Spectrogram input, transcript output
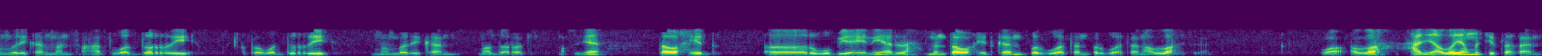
memberikan manfaat durri atau durri memberikan madarat. Maksudnya tauhid e, rububiyah ini adalah mentauhidkan perbuatan-perbuatan Allah gitu kan. Wah, Allah hanya Allah yang menciptakan,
